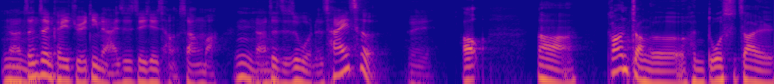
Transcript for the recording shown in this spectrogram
那真正可以决定的还是这些厂商嘛。嗯，那这只是我的猜测。对，好，那。刚刚讲了很多是在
